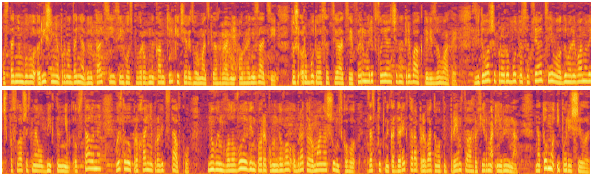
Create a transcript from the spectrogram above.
Останнім було рішення про надання дотації сільгоспвиробникам тільки через громадські аграрні організації. Тож роботу асоціації фермерів Слов'янщини треба активізувати. Звітувавши про роботу асоціації, Володимир Іванович, пославшись на об'єктивні обставини, висловив прохання про відставку. Новим головою він порекомендував обрати Романа Шумського, заступника директора приватного підприємства агрофірма Ірина. На тому і порішили.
